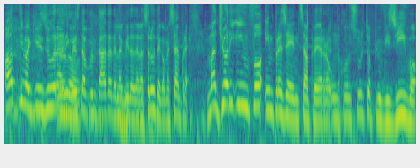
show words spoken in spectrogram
Ottima chiusura di Esatto. questa puntata della guida della salute. Come sempre, maggiori info in presenza per un consulto più visivo,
